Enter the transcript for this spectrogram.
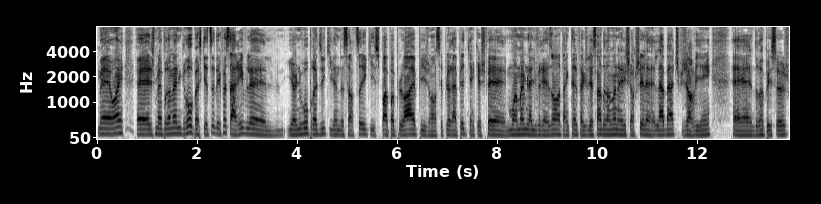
Mais ouais, euh, je me promène gros parce que tu sais, des fois, ça arrive, là, il y a un nouveau produit qui vient de sortir qui est super populaire, puis genre, c'est plus rapide quand que je fais moi-même la livraison en tant que tel. Fait que je descends Drummond aller chercher la, la batch, puis je reviens, euh, dropper ça. je-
